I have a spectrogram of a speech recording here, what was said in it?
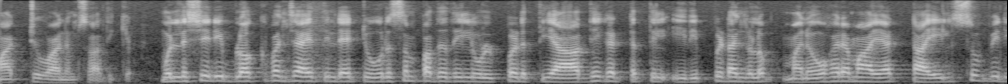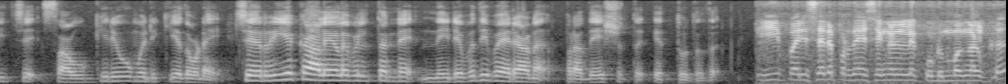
മാറ്റുവാനും സാധിക്കും. മുല്ലശ്ശേരി ബ്ലോക്ക് പഞ്ചായത്തിന്റെ ടൂറിസം പദ്ധതിയിൽ ഉൾപ്പെടുത്തിയ ആദ്യഘട്ടത്തിൽ ഇരിപ്പിടങ്ങളും മനോഹരമായ ടൈൽസും വിരിച്ച് സൗകര്യവും ഒരുക്കിയതോടെ ചെറിയ കാലയളവിൽ തന്നെ നിരവധി പേരാണ് പ്രദേശത്ത് എത്തുന്നത്. ഈ പരിസര പ്രദേശങ്ങളിലെ കുടുംബങ്ങൾക്ക്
